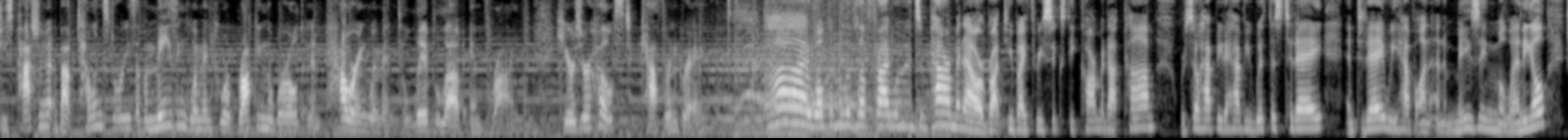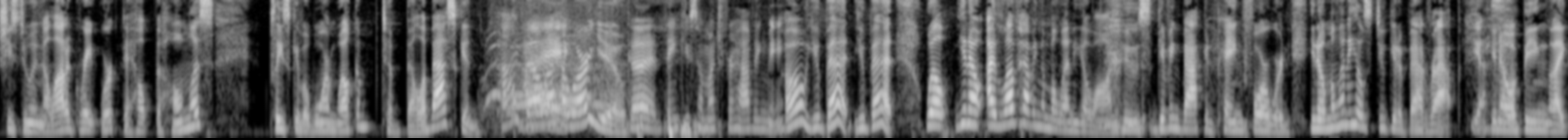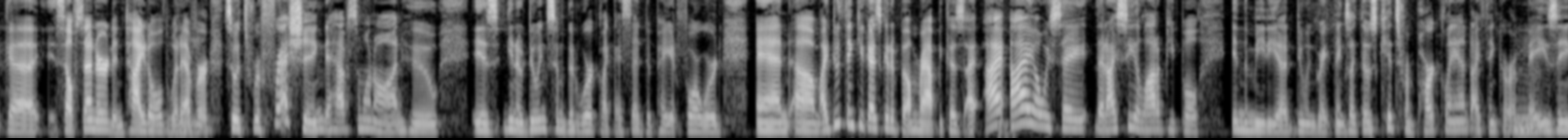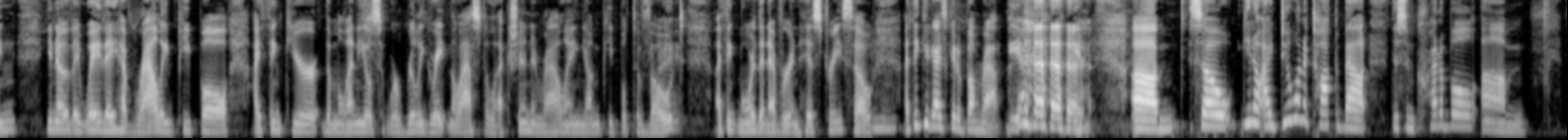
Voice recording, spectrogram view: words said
she's passionate about telling stories of amazing women who are rocking the world and empowering women to live, love, and thrive. Here's your host, Catherine Gray. Hi, welcome to Live, Love, Thrive Women's Empowerment Hour, brought to you by 360karma.com. We're so happy to have you with us today. And today we have on an amazing millennial. She's doing a lot of great work to help the homeless. Please give a warm welcome to Bella Baskin. Hi, Hi. Bella. How are you? Good. Thank you so much for having me. Oh, you bet. You bet. Well, you know, I love having a millennial on who's giving back and paying forward. You know, millennials do get a bad rap. Yes. You know, of being like uh, self centered, entitled, whatever. So it's refreshing to have someone on who is, you know, doing some good work, like I said, to pay it forward. And um, I do think you guys get a bum rap because I, I, I always say that I see a lot of people in the media doing great things. Like those kids from Parkland, I think are amazing. You know, the way they have rallied people. I think you're the millennials were really great in the last election in rallying young people to vote. Right. I think more than ever in history. So I think you guys get a bum rap. Yeah. Um, so, you know, I do want to talk about this incredible um,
